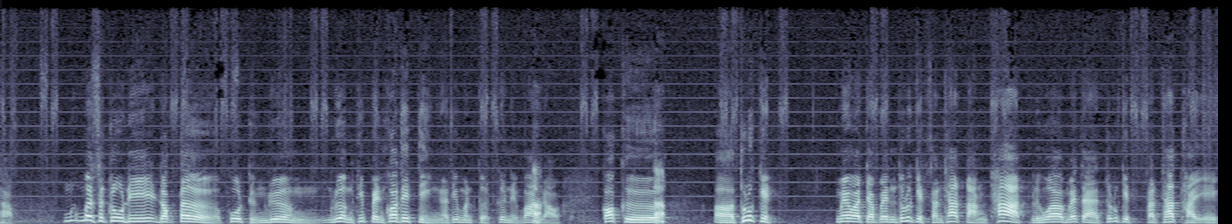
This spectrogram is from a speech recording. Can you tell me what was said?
ครับเมื่อเมื่อสักครู่นี้ดรพูดถึงเรื่องเรื่องที่เป็นข้อเท็จจริงนะที่มันเกิดขึ้นในบ้านเรา ก็คือครับเอ่อธุรกิจไม่ว่าจะเป็นธุรกิจสัญชาติต่างชาติ หรือว่าแม้แต่ธุรกิจสัญชาติไทยเอง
